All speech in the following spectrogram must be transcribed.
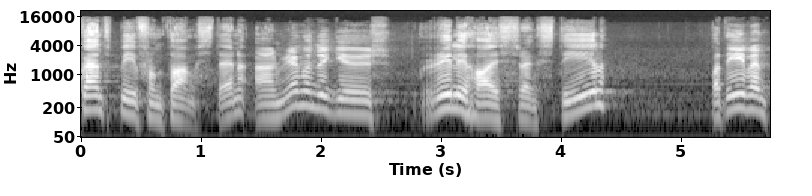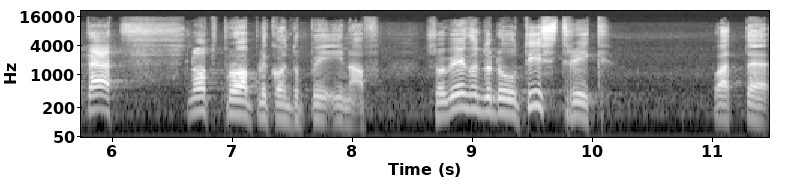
can't be from tungsten, and we're going to use really high strength steel, but even that's not probably going to be enough. So we're going to do this trick, what the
